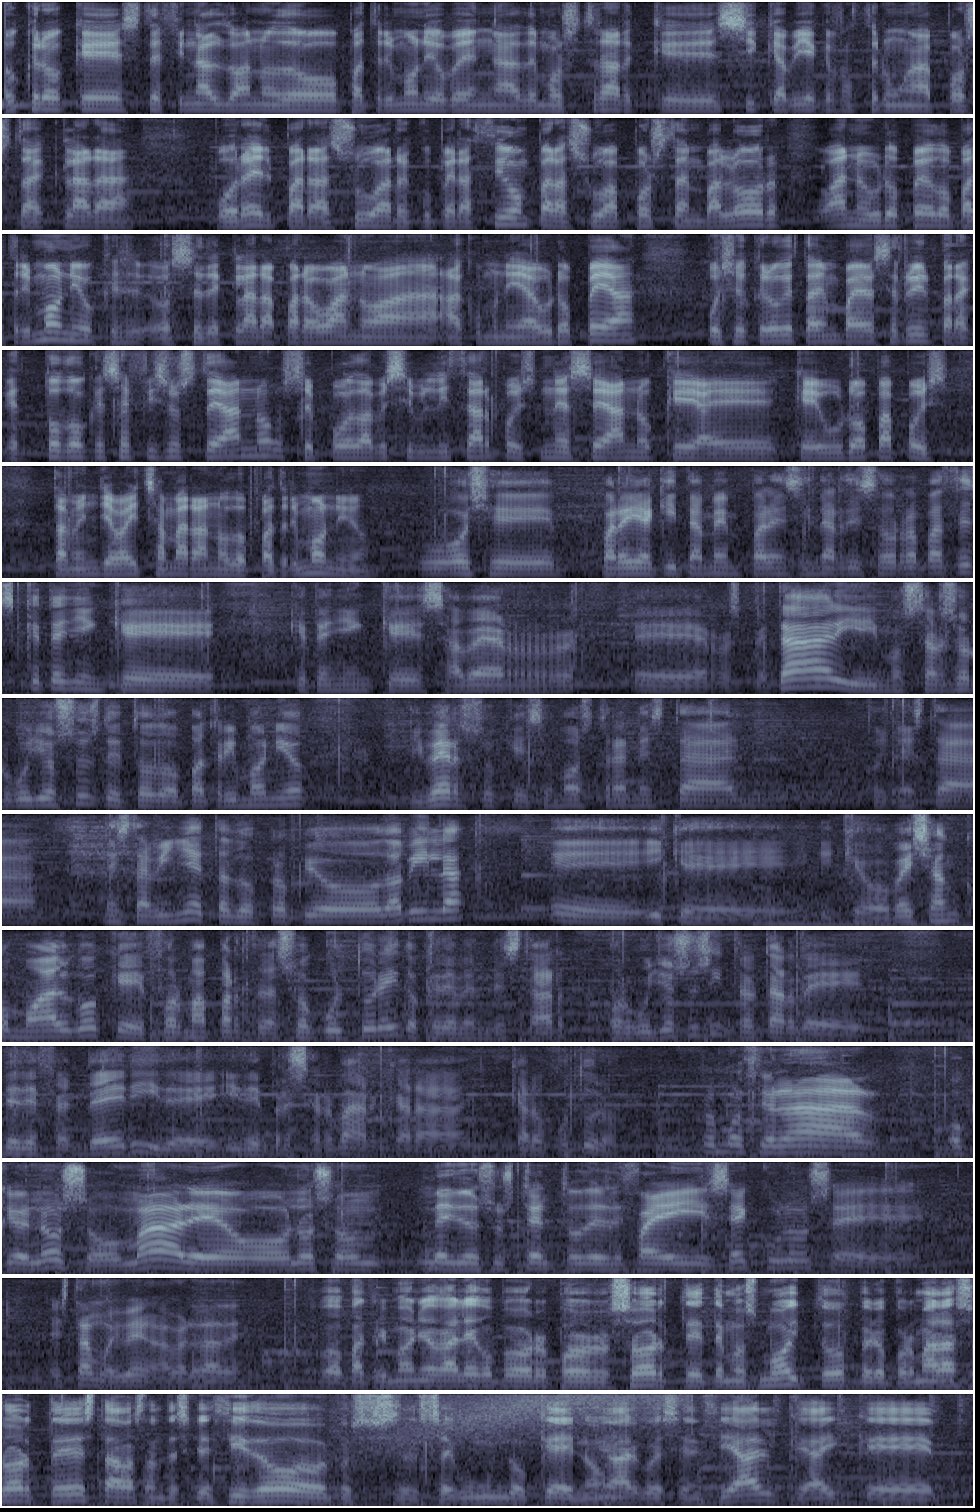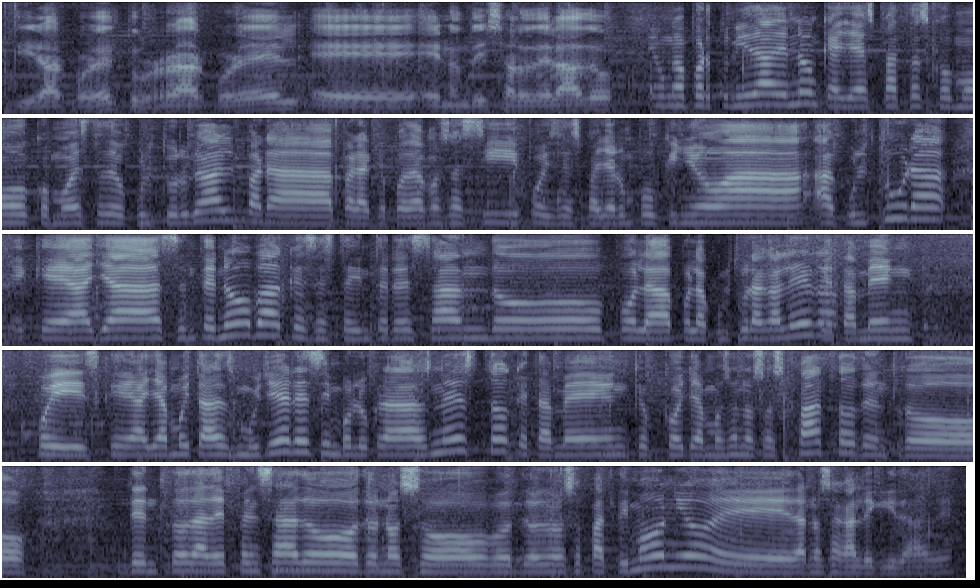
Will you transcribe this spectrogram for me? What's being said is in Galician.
Eu creo que este final do ano do patrimonio ven a demostrar que sí que había que facer unha aposta clara por el para a súa recuperación, para a súa posta en valor, o ano europeo do patrimonio que se declara para o ano a, a Comunidade Europea, pois eu creo que tamén vai a servir para que todo o que se fixo este ano se poda visibilizar pois nese ano que eh, que Europa pois tamén lle vai chamar ano do patrimonio. Hoxe parei aquí tamén para ensinarles aos rapaces que teñen que que teñen que saber eh, respetar e mostrarse orgullosos de todo o patrimonio diverso que se mostra nesta pois nesta, nesta viñeta do propio da vila eh, e, que, e que o vexan como algo que forma parte da súa cultura e do que deben de estar orgullosos e tratar de, de defender e de, e de preservar cara, cara ao futuro. Promocionar o que é o noso, o mar e o noso medio de sustento desde fai séculos e eh está moi ben, a verdade. O patrimonio galego por, por sorte temos moito, pero por mala sorte está bastante esquecido, pues, segundo que, non? Algo esencial que hai que tirar por el, turrar por el e, eh, e non deixalo de lado. É unha oportunidade, non, que haya espazos como, como este do Culturgal para, para que podamos así pois espallar un pouquiño a, a cultura e que haya xente nova que se este interesando pola, pola cultura galega, que tamén pois que haya moitas mulleres involucradas nesto, que tamén que collamos o noso espazo dentro dentro da defensa do, do, noso, do noso patrimonio e da nosa galeguidade.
